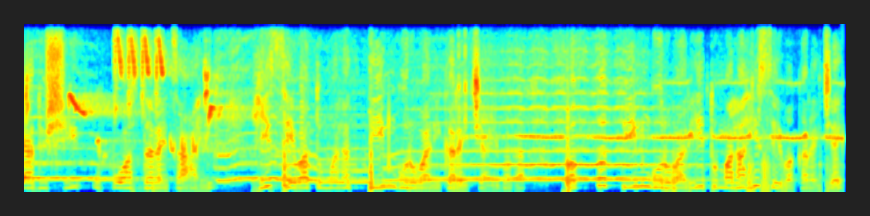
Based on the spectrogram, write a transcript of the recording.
त्या दिवशी उपवास धरायचा आहे. ही सेवा तुम्हाला तीन गुरुवारी करायची आहे बघा. फक्त तीन गुरुवारी तुम्हाला ही सेवा करायची आहे.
